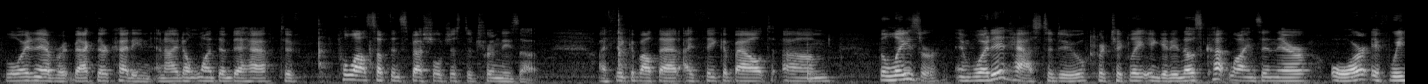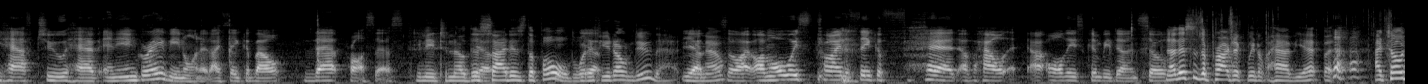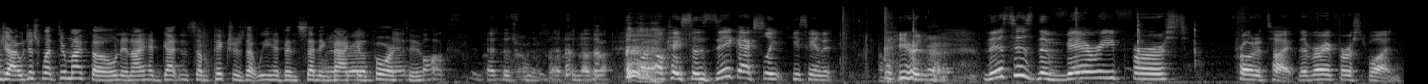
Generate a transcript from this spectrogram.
Floyd and Everett back there cutting, and I don't want them to have to pull out something special just to trim these up. I think about that. I think about um, the laser and what it has to do, particularly in getting those cut lines in there, or if we have to have any engraving on it. I think about that process. You need to know this Yep. side is the fold. What Yep. if you don't do that? Yeah. You know. So I, I'm always trying to think ahead of how uh, all these can be done. So now this is a project we don't have yet, but I told you I just went through my phone and I had gotten some pictures that we had been sending back and forth that to. Box. That does, that's another one. Okay, so Zeke actually, he's handed, here it is. This is the very first prototype, the very first one.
